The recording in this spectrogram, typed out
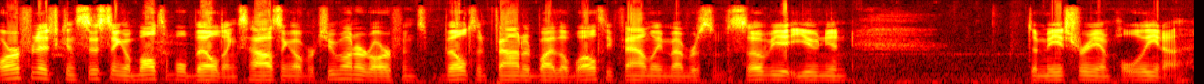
orphanage consisting of multiple buildings housing over 200 orphans, built and founded by the wealthy family members of the Soviet Union, Dmitry and Polina.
